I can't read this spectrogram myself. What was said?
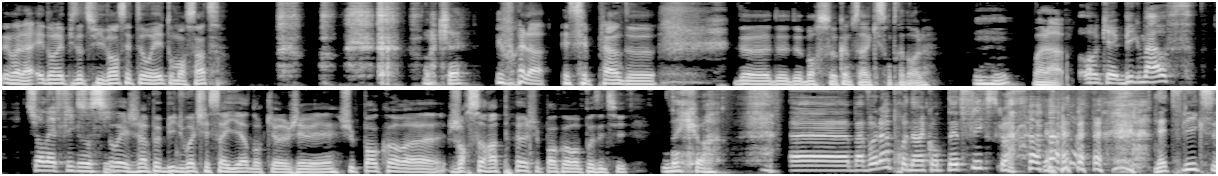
Et voilà. Et dans l'épisode suivant, cet oreiller tombe enceinte. Ok. Et voilà. Et c'est plein de, de, de, de morceaux comme ça qui sont très drôles. Mhm. Voilà. Ok. Big Mouth sur Netflix aussi. Ouais, j'ai un peu binge-watché ça hier, donc euh, je suis pas encore, euh, j'en ressors un peu, je suis pas encore reposé dessus. D'accord. Euh, bah voilà, prenez un compte Netflix, quoi. Netflix,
